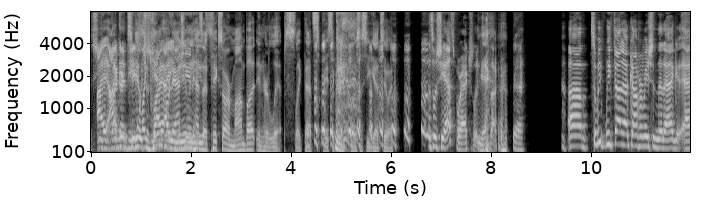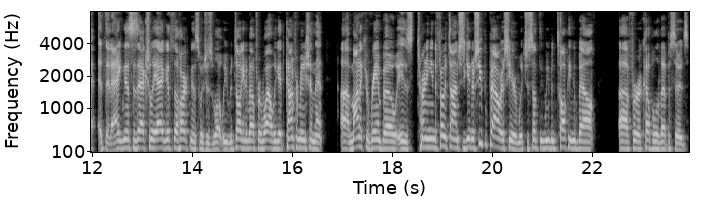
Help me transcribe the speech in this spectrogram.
Is she I- I did too, yeah, which like is Kim why I Kardashian has used- a Pixar mom butt in her lips. Like that's basically the closest you get to it. That's what she asked for, actually. Yeah. Yeah. Um, so we we found out confirmation that Ag- A- that Agnes is actually Agatha Harkness, which is what we've been talking about for a while. We get confirmation that uh, Monica Rambeau is turning into Photon. She's getting her superpowers here, which is something we've been talking about uh, for a couple of episodes.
